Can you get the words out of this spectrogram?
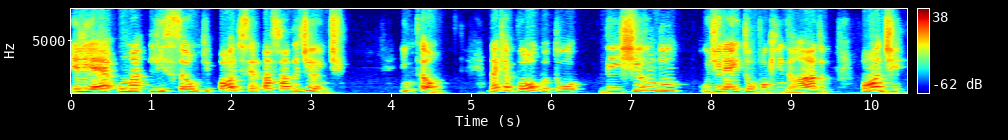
ele é uma lição que pode ser passada adiante. Então, daqui a pouco tu deixando o direito um pouquinho de lado, pode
